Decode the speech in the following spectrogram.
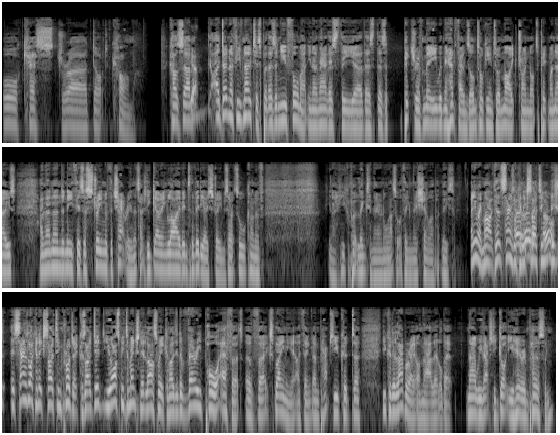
openboatorchestra.com. Because um, yeah. I don't know if you've noticed, but there's a new format. You know, now there's the uh, there's there's a picture of me with my headphones on, talking into a mic, trying not to pick my nose, and then underneath is a stream of the chat room that's actually going live into the video stream. So it's all kind of, you know, you can put links in there and all that sort of thing, and they show up at least. Anyway, Mark, that sounds like an exciting. Oh. It sounds like an exciting project because I did. You asked me to mention it last week, and I did a very poor effort of uh, explaining it. I think, and perhaps you could uh, you could elaborate on that a little bit. Now we've actually got you here in person.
